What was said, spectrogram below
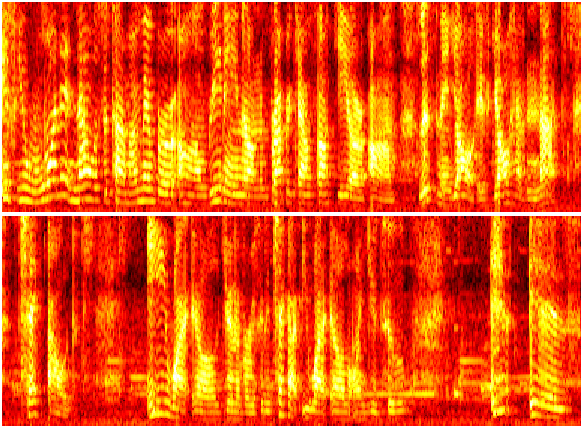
If you want it, now is the time. I remember um, reading on Robert Kiyosaki or um, listening, y'all. If y'all have not, check out EYL University. Check out EYL on YouTube. It is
